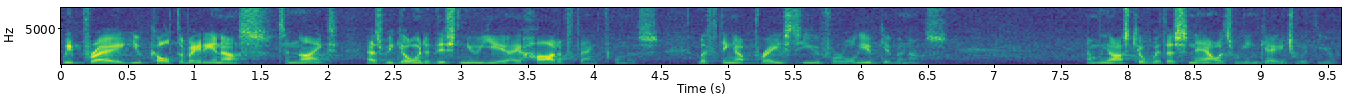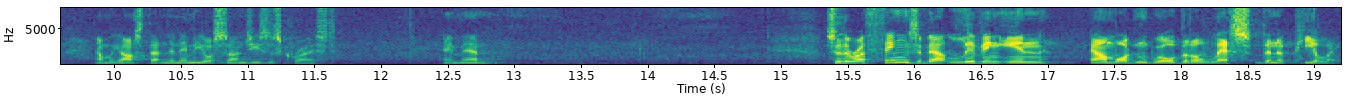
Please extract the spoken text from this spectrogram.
We pray you cultivate in us tonight as we go into this new year a heart of thankfulness, lifting up praise to you for all you've given us. And we ask you're with us now as we engage with you. And we ask that in the name of your Son, Jesus Christ. Amen. So there are things about living in our modern world that are less than appealing.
